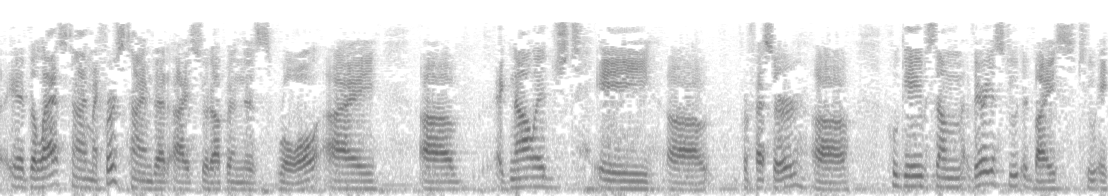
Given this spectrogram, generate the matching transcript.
Uh, the last time, my first time that I stood up in this role, I uh, acknowledged a professor who gave some very astute advice to a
